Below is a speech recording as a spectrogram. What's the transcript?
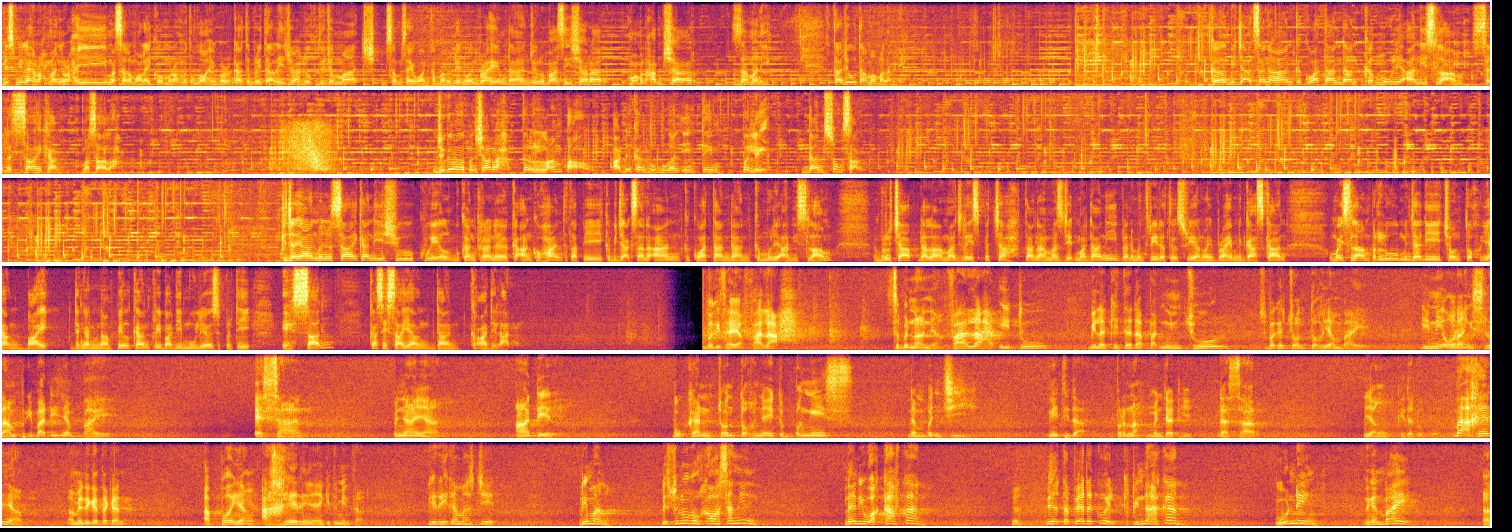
Bismillahirrahmanirrahim. Assalamualaikum warahmatullahi wabarakatuh. Berita Al-Hijrah 27 Mac bersama saya Wan Kamarudin Wan Ibrahim dan jurubahasa isyarat Muhammad Hamshar Zamani. Tajuk utama malam ini. Kebijaksanaan, kekuatan dan kemuliaan Islam selesaikan masalah. Juga pensyarah terlampau adakan hubungan intim pelik dan songsang. Kejayaan menyelesaikan isu kuil bukan kerana keangkuhan tetapi kebijaksanaan, kekuatan dan kemuliaan Islam berucap dalam Majlis Pecah Tanah Masjid Madani Perdana Menteri Datuk Seri Anwar Ibrahim menegaskan umat Islam perlu menjadi contoh yang baik dengan menampilkan pribadi mulia seperti ihsan, kasih sayang dan keadilan. Bagi saya falah sebenarnya falah itu bila kita dapat muncul sebagai contoh yang baik. Ini orang Islam pribadinya baik. Esan, penyayang, adil. Bukan contohnya itu bengis dan benci. Ini tidak pernah menjadi dasar yang kita dukung. Bah, akhirnya apa? Amin dikatakan apa yang akhirnya yang kita minta? Dirikan masjid. Di mana? Di seluruh kawasan ini. Dan diwakafkan. Ya, dia tapi ada kuil, dipindahkan. Gunding dengan baik. Ha?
